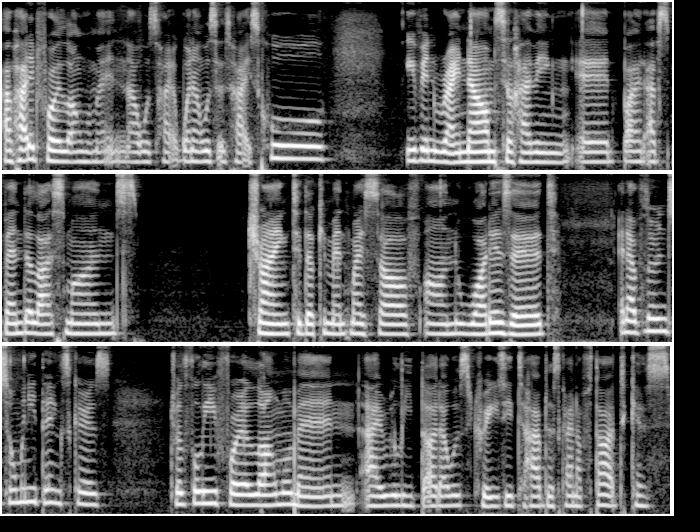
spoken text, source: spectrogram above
i've had it for a long moment i was high when i was at high school even right now I'm still having it, but I've spent the last months trying to document myself on what is it. And I've learned so many things because truthfully for a long moment I really thought I was crazy to have this kind of thought because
